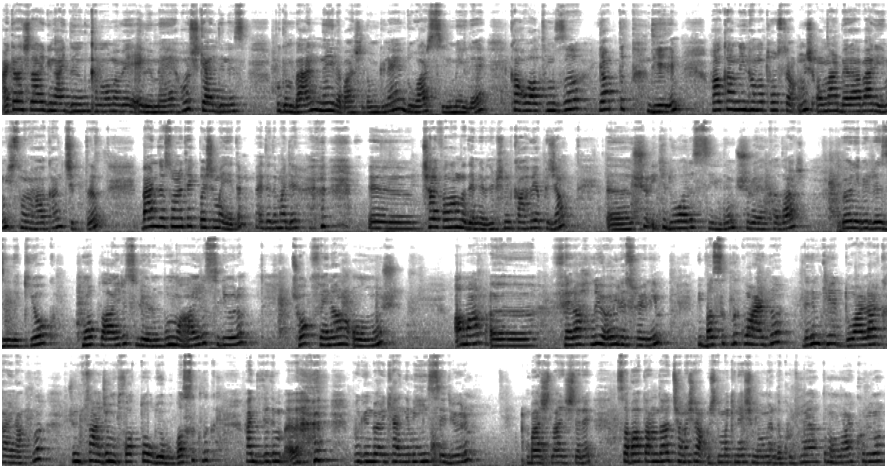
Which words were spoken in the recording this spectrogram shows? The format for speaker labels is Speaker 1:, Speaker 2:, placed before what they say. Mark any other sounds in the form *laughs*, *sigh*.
Speaker 1: Arkadaşlar günaydın kanalıma ve evime hoş geldiniz. Bugün ben neyle başladım güne? Duvar silme ile. Kahvaltımızı yaptık diyelim. Hakan'la İlhan'a tost yapmış. Onlar beraber yemiş. Sonra Hakan çıktı. Ben de sonra tek başıma yedim. E dedim hadi *laughs* e, çay falan da demlemedim. Şimdi kahve yapacağım. E, şu iki duvarı sildim şuraya kadar. Böyle bir rezillik yok. Mopla ayrı siliyorum. Bununla ayrı siliyorum. Çok fena olmuş. Ama e, ferahlıyor öyle söyleyeyim. Bir basıklık vardı. Dedim ki duvarlar kaynaklı. Çünkü sadece mutfakta oluyor bu basıklık. Hadi dedim e, *laughs* bugün böyle kendimi iyi hissediyorum. Başla işlere. Sabahtan da çamaşır atmıştım makineye. Şimdi onları da kurutmaya attım. Onlar kuruyor.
